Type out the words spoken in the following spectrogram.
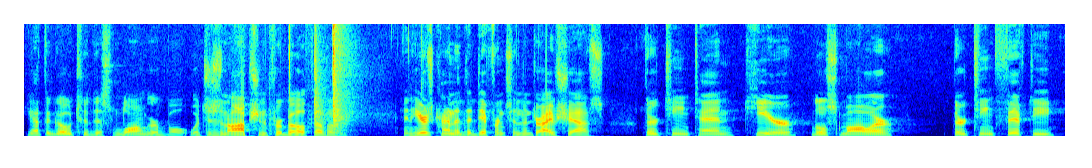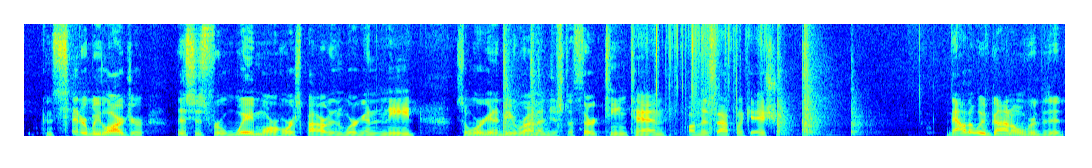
you have to go to this longer bolt, which is an option for both of them. And here's kind of the difference in the drive shafts. 1310 here, a little smaller. 1350, considerably larger. This is for way more horsepower than we're going to need. So we're going to be running just a 1310 on this application. Now that we've gone over the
